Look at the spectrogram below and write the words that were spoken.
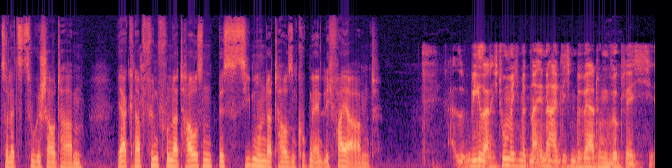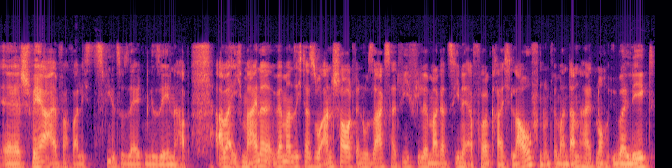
zuletzt zugeschaut haben. Ja, knapp 500.000 bis 700.000 gucken endlich Feierabend also wie gesagt, ich tue mich mit einer inhaltlichen Bewertung wirklich äh, schwer, einfach weil ich es viel zu selten gesehen habe. Aber ich meine, wenn man sich das so anschaut, wenn du sagst halt, wie viele Magazine erfolgreich laufen und wenn man dann halt noch überlegt,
